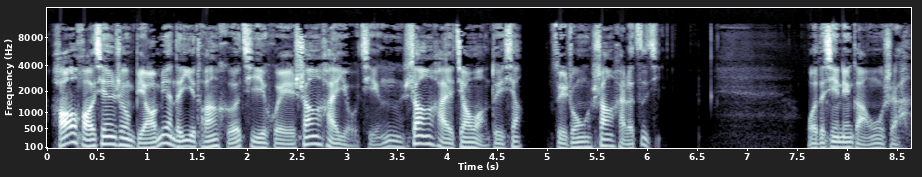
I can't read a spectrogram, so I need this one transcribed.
好好先生表面的一团和气会伤害友情，伤害交往对象，最终伤害了自己。我的心灵感悟是啊，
